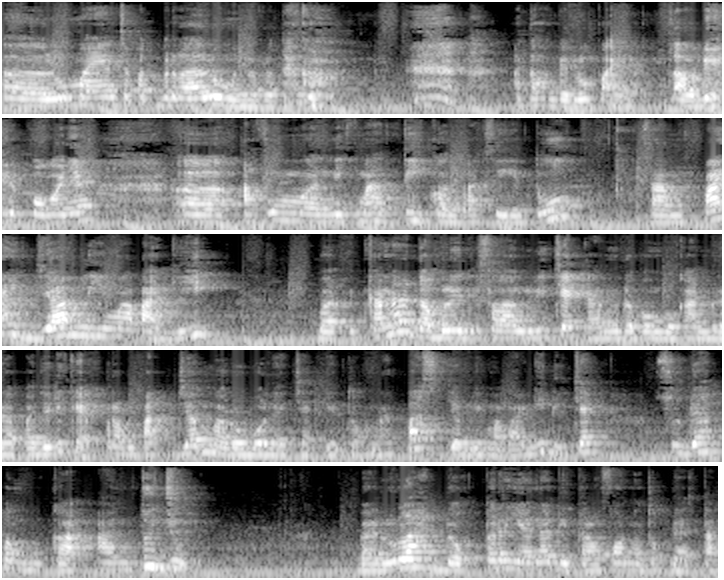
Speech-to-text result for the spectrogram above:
uh, lumayan cepat berlalu menurut aku atau hampir lupa ya tahu deh. Pokoknya uh, aku menikmati kontraksi itu sampai jam 5 pagi. Karena nggak boleh selalu dicek kan udah pembukaan berapa. Jadi kayak per 4 jam baru boleh cek gitu. Nah pas jam 5 pagi dicek sudah pembukaan 7 barulah dokter Yana ditelepon untuk datang.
